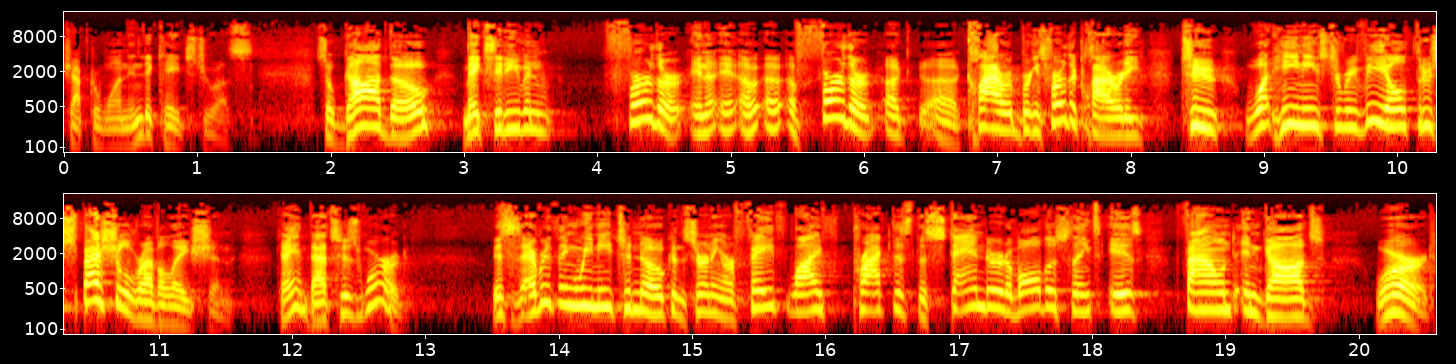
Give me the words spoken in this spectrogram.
chapter 1 indicates to us. So God, though, makes it even further in a, a, a further uh, uh, clarity brings further clarity to what he needs to reveal through special revelation. Okay, and that's his word. This is everything we need to know concerning our faith, life, practice. The standard of all those things is found in God's word.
